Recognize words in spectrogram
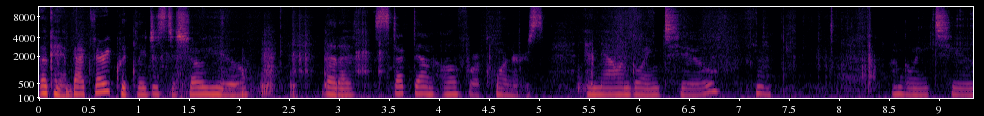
Okay, I'm back very quickly just to show you that I've stuck down all four corners. And now I'm going to, hmm, I'm going to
